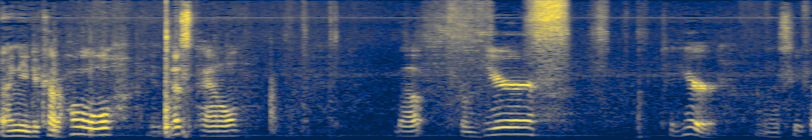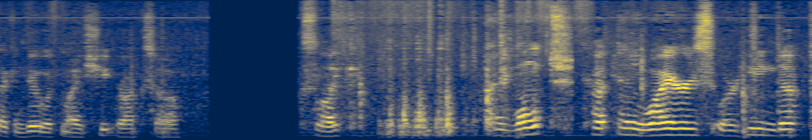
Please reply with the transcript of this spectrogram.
I need to cut a hole in this panel about from here to here. I'm going to see if I can do it with my sheetrock saw. Looks like I won't cut any wires or heating duct.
